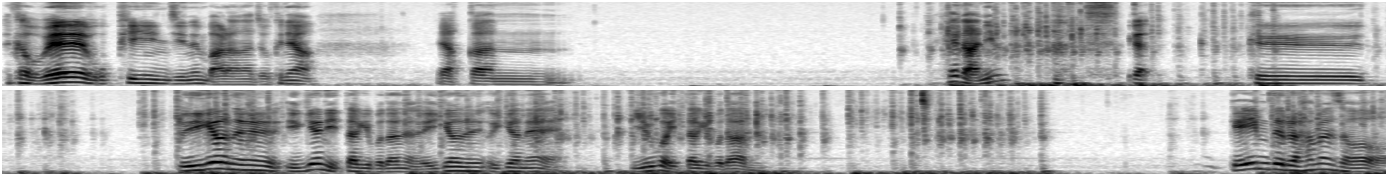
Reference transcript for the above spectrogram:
그러니까 왜 OP인지는 말 안 하죠. 그냥 약간 핵 아님? 그러니까 그 의견을 의견이 있다기보다는 의견을 의견에 이유가 있다기보단 게임들을 하면서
